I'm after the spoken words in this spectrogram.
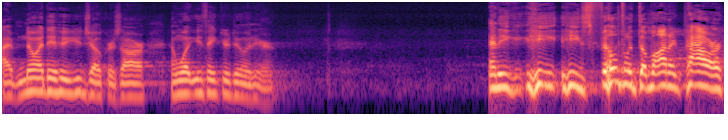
I have no idea who you jokers are and what you think you're doing here. And he, he, he's filled with demonic power.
